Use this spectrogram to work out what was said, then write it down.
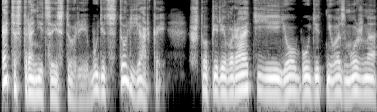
эта страница истории будет столь яркой, что переврать ее будет невозможно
